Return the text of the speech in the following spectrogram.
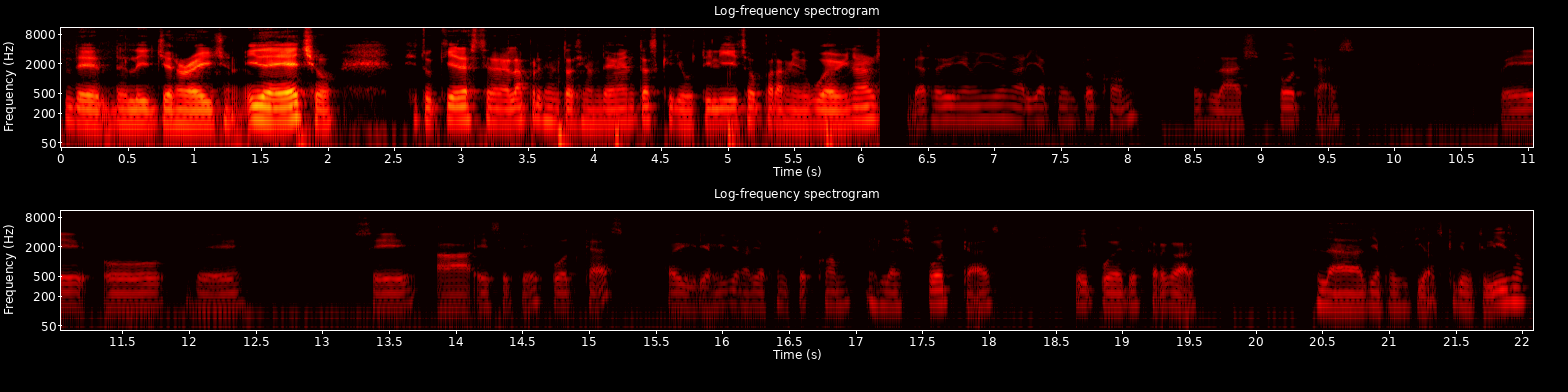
de, de lead generation. Y de hecho, si tú quieres tener la presentación de ventas que yo utilizo para mis webinars, ve a sabidriamillonaria.com slash podcast P O D C-A-S-T podcast, sabidriamillonaria.com slash podcast y puedes descargar las diapositivas que yo utilizo.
